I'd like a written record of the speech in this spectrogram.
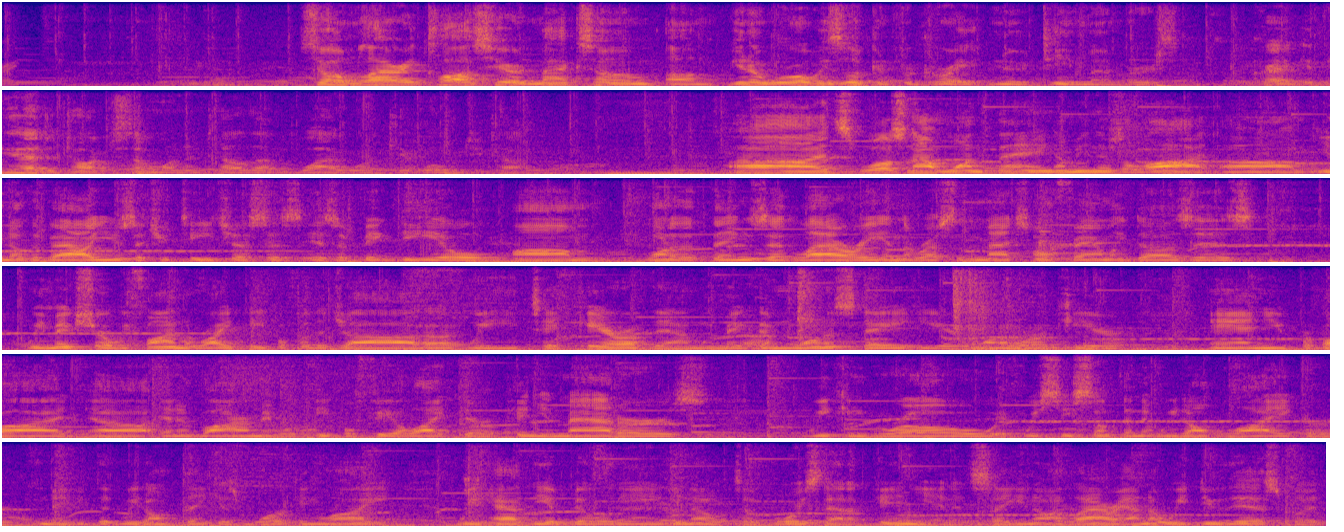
All right. So I'm Larry Kloss here at MaxHome. Um, you know, we're always looking for great new team members. Craig, if you had to talk to someone and tell them why work here, what would you tell them? Uh, it's well, it's not one thing. I mean, there's a lot. Um, you know, the values that you teach us is, is a big deal. Um, one of the things that Larry and the rest of the MaxHome family does is we make sure we find the right people for the job. Uh-huh. We take care of them. We make them want to stay here, want to work here, and you provide uh, an environment where people feel like their opinion matters. We can grow if we see something that we don't like or maybe that we don't think is working right. We have the ability, you know, to voice that opinion and say, you know, Larry, I know we do this, but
